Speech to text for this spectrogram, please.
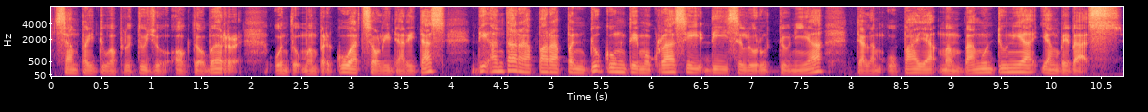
sampai 27 Oktober untuk memperkuat solidaritas di antara para pendukung demokrasi di seluruh dunia dalam upaya membangun dunia yang bebas.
